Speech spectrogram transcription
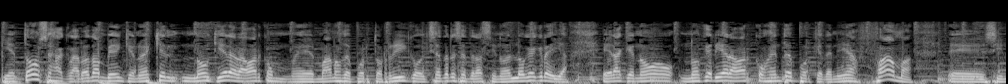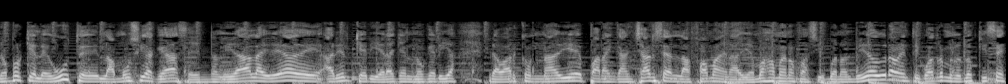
Y entonces aclaró también que no es que él no quiera grabar con hermanos de Puerto Rico, etcétera, etcétera, sino él lo que creía era que no, no quería grabar con gente porque tenía fama, eh, sino porque le guste la música que hace. En realidad la idea de Ariel Kelly era que él no quería grabar con nadie para engancharse en la fama de nadie, más o menos así. Bueno, el video dura 24 minutos, quise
